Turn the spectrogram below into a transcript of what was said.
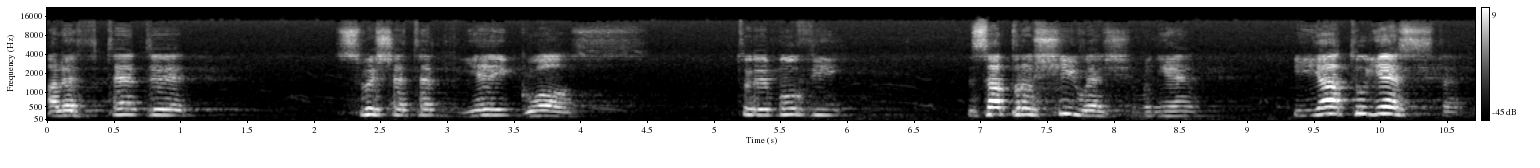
Ale wtedy słyszę ten jej głos, który mówi: Zaprosiłeś mnie I ja tu jestem.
